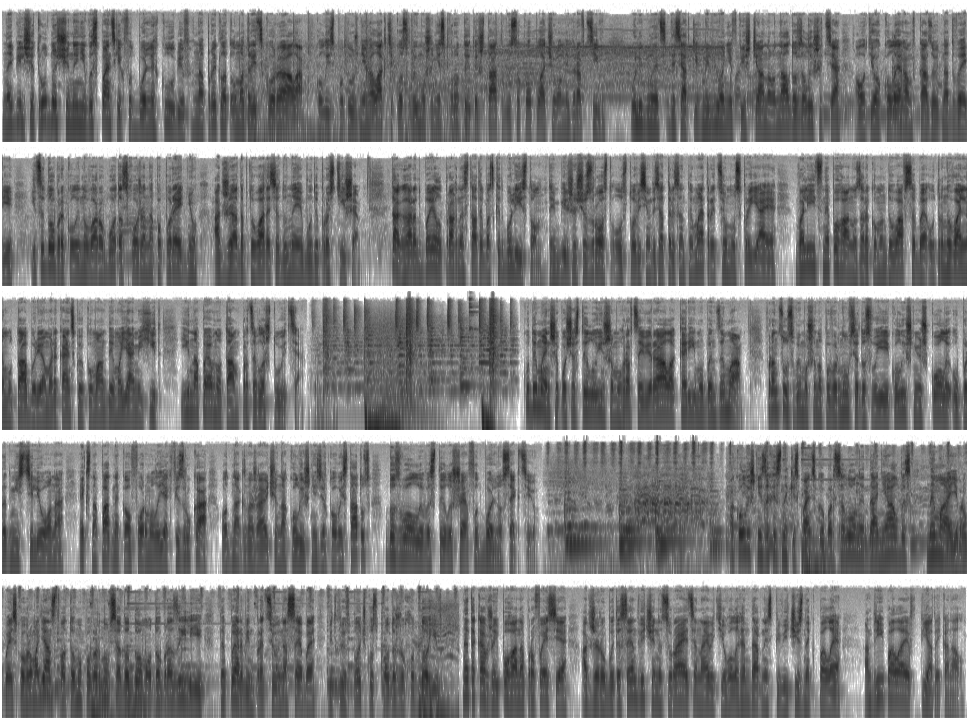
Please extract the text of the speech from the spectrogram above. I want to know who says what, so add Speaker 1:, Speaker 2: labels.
Speaker 1: Найбільші труднощі нині в іспанських футбольних клубів, наприклад, у мадридського реала. Колись потужні Галактикос вимушені скоротити штат високооплачуваних гравців. Улюбленець десятків мільйонів Кріштіану Роналдо залишиться, а от його колегам вказують на двері. І це добре, коли нова робота схожа на попередню, адже адаптуватися до неї буде простіше. Так, Гарет Бейл прагне стати баскетболістом. Тим більше, що зрост у 183 сантиметри цьому сприяє. Валієць непогано зарекомендував себе у тренувальному таборі американської команди Майамі Хіт і, напевно, там працевлаштується. Куди менше пощастило іншому гравцеві Реала Каріму Бензема. Француз вимушено повернувся до своєї колишньої школи у передмісті Ліона. Екс-нападника оформили як фізрука, однак, зважаючи на колишній зірковий статус, дозволили вести лише футбольну секцію. А колишній захисник іспанської Барселони Дані Алвес не має європейського громадянства, тому повернувся додому до Бразилії. Тепер він працює на себе, відкрив точку з продажу хот-догів. Не така вже й погана професія, адже робити сендвічі не цурається навіть його легендарний співвітчизник Пеле. Андрій Палаєв, п'ятий канал.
